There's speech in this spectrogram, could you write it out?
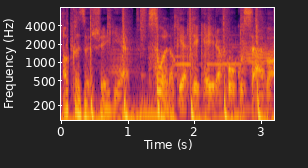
a közösségért. Szolnok értékeire fókuszálva.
